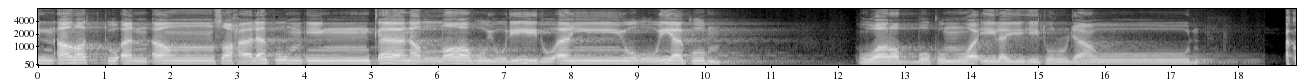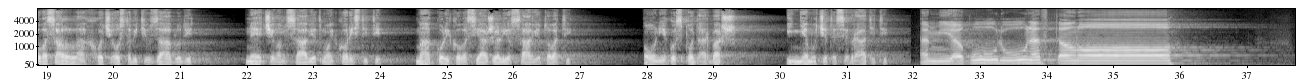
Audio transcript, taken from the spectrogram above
ان اردت ان انصح لكم ان كان الله يريد ان يغويكم هو ربكم واليه ترجعون Ako vas Allah hoće ostaviti u zabludi, neće vam savjet moj koristiti, ma koliko vas ja želio savjetovati, on je gospodar baš i njemu ćete se vratiti. Am yaquluna iftarah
